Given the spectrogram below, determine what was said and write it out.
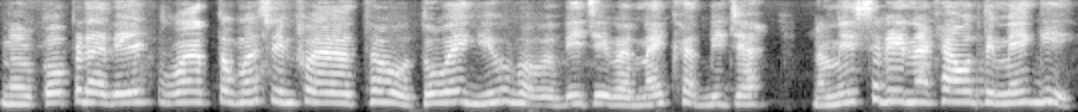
ને કપડા એક વાર તો મશીન થવું ધોવાઈ ગયું હવે. બીજી વાર નાખ્યા બીજા. ને મિશ્રી ના ખાવતી મેગી.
